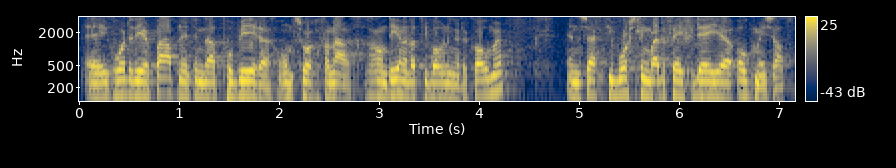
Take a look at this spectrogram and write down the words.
Eh, ik hoorde de heer Paap net inderdaad proberen om te zorgen van, nou, garandeer nou dat die woningen er komen. En dat is eigenlijk die worsteling waar de VVD eh, ook mee zat.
